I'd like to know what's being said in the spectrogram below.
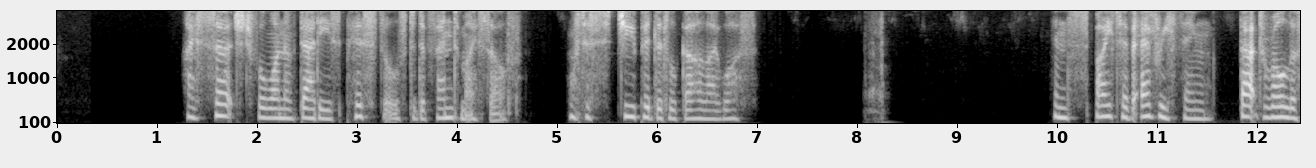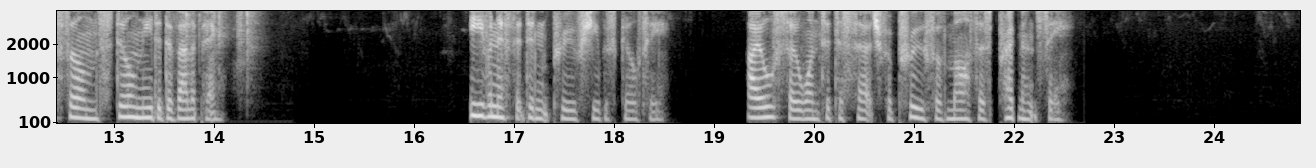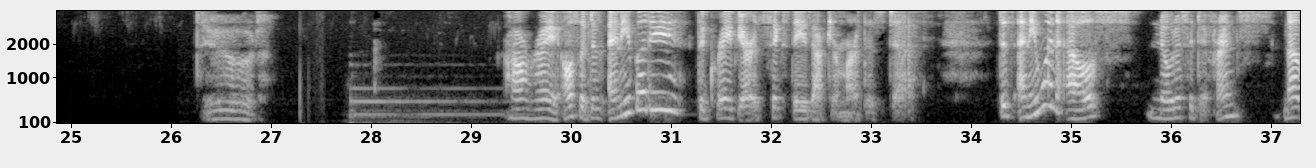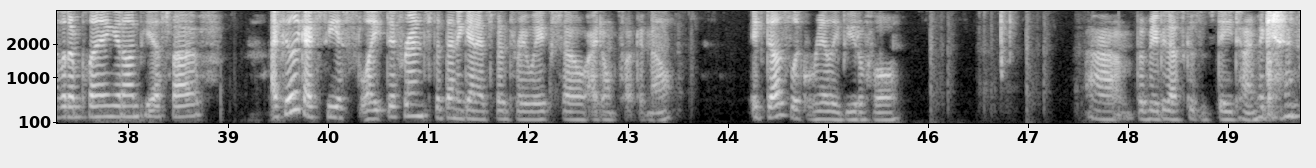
I searched for one of Daddy's pistols to defend myself. What a stupid little girl I was. In spite of everything, that roll of film still needed developing. Even if it didn't prove she was guilty, I also wanted to search for proof of Martha's pregnancy. Dude. Alright. Also, does anybody, the graveyard, six days after Martha's death, does anyone else notice a difference now that I'm playing it on PS5? I feel like I see a slight difference, but then again, it's been three weeks, so I don't fucking know. It does look really beautiful. Um, but maybe that's because it's daytime again.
